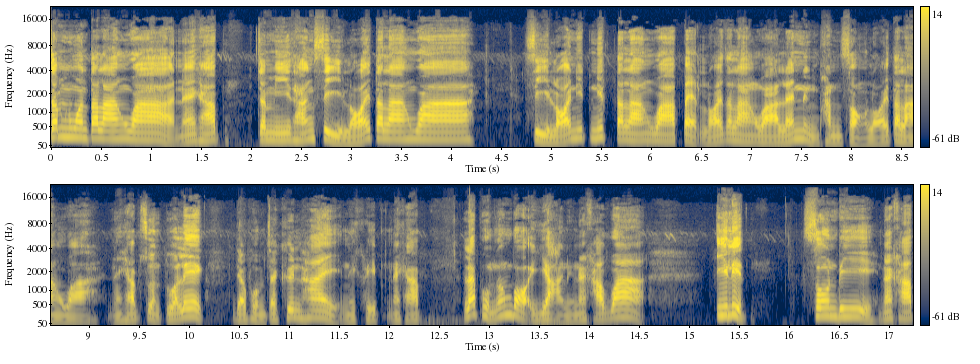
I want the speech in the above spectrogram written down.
จำนวนตารางวานะครับ จะมีทั้ง 400 ตารางวา 400 นิดนิดๆตารางวา 800 ตารางวา และ 1,200 ตารางวา นะครับ ส่วนตัวเลขเดี๋ยวผมจะขึ้นให้ในคลิปนะครับ และผมต้องบอกอีกอย่างหนึ่งนะครับว่า Elite โซน B นะครับ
